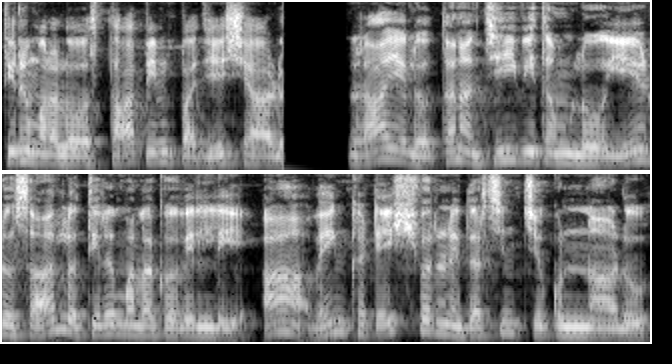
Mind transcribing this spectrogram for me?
తిరుమలలో స్థాపింపజేశాడు. రాయలు తన జీవితంలో ఏడుసార్లు తిరుమలకు వెళ్ళి ఆ వెంకటేశ్వరుని దర్శించుకున్నాడు.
